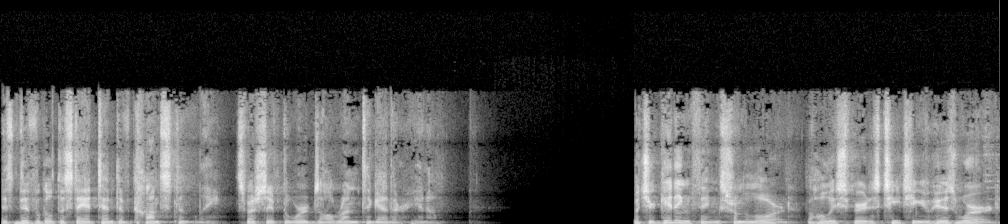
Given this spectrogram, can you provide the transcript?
It's difficult to stay attentive constantly, especially if the words all run together, you know. But you're getting things from the Lord. The Holy Spirit is teaching you His word.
